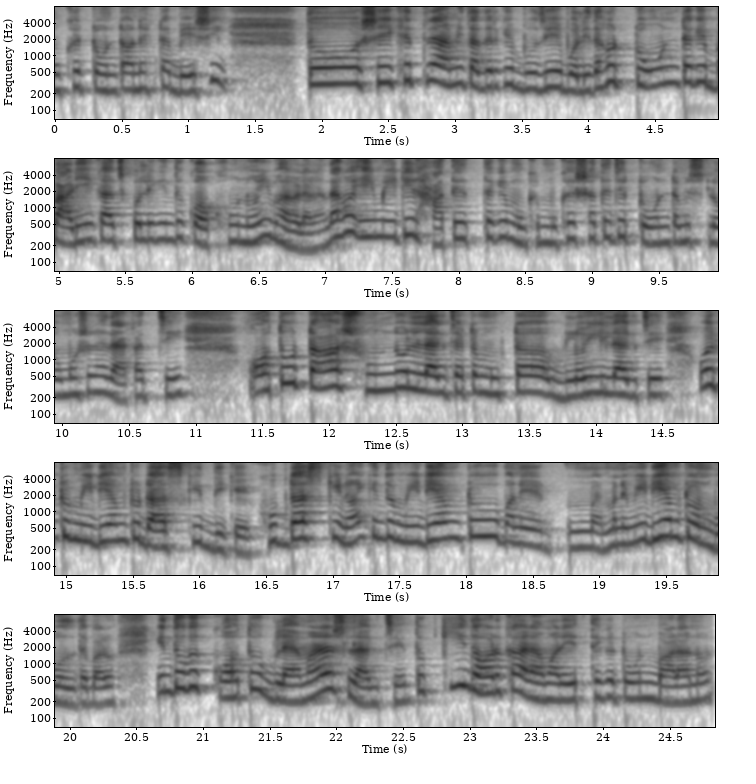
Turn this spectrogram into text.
মুখের টোনটা অনেকটা বেশি। তো সেই ক্ষেত্রে আমি তাদেরকে বুঝিয়ে বলি, দেখো টোনটাকে বাড়িয়ে কাজ করলে কিন্তু কখনোই ভালো লাগে না। দেখো এই মেয়েটির হাতের থেকে মুখে, মুখের সাথে যে টোনটা আমি স্লো মোশনে দেখাচ্ছি কতটা সুন্দর লাগছে, একটা মুখটা গ্লোই লাগছে। ও একটু মিডিয়াম টু ডাস্কির দিকে, খুব ডাস্কি নয় কিন্তু মিডিয়াম টু মানে মানে মিডিয়াম টোন বলতে পারো। কিন্তু ওকে কত গ্ল্যামারাস লাগছে। তো কী দরকার দরকার আমার এর থেকে টোন বাড়ানোর।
